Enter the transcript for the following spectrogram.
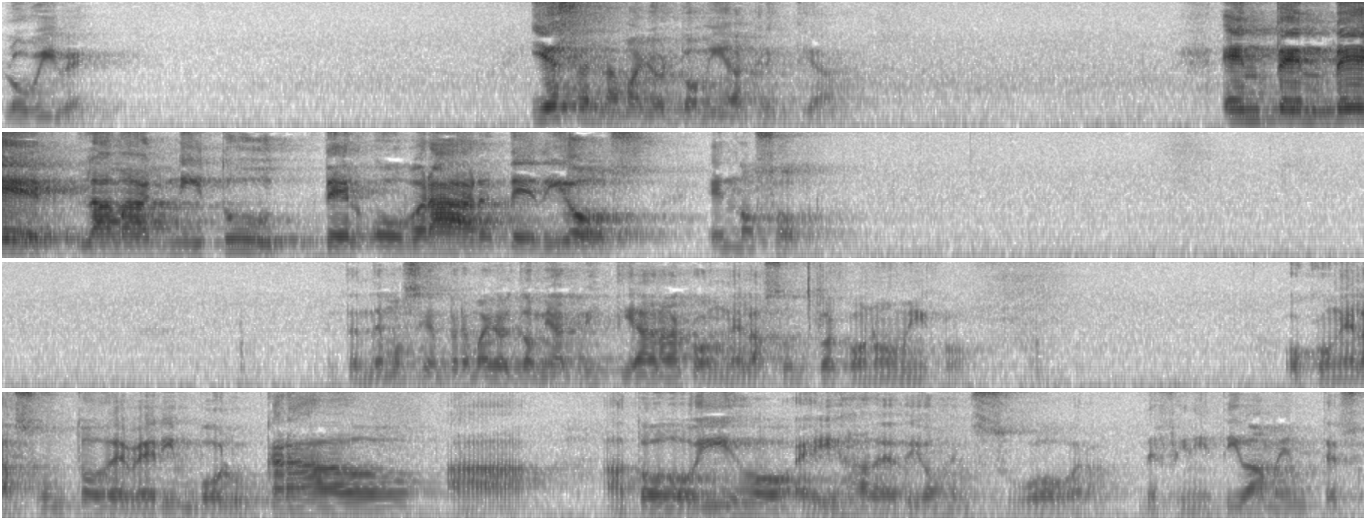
lo vive. Y esa es la mayordomía cristiana. Entender la magnitud del obrar de Dios en nosotros. Entendemos siempre mayordomía cristiana con el asunto económico o con el asunto de ver involucrado a, todo hijo e hija de Dios en su obra. Definitivamente eso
